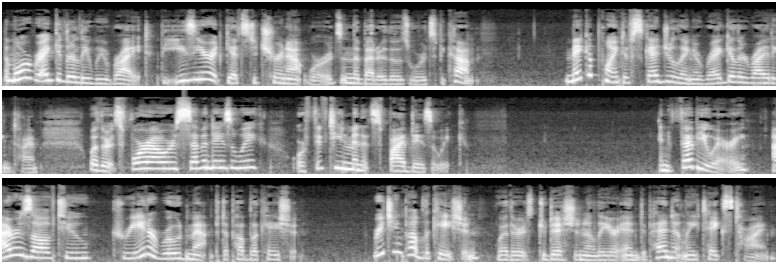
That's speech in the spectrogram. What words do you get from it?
The more regularly we write, the easier it gets to churn out words and the better those words become. Make a point of scheduling a regular writing time, whether it's 4 hours 7 days a week or 15 minutes 5 days a week. In February, I resolved to create a roadmap to publication. Reaching publication, whether it's traditionally or independently, takes time.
